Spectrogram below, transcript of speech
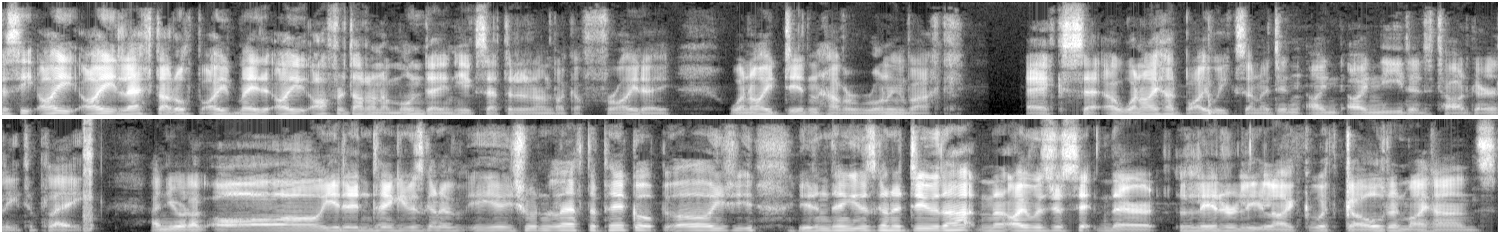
uh, see I, I left that up I made it I offered that on a Monday and he accepted it on like a Friday when I didn't have a running back except uh, when I had bye weeks and I didn't I, I needed Todd Gurley to play and you were like, oh, you didn't think he was gonna, you shouldn't have left the pickup. Oh, you, you didn't think he was gonna do that. And I was just sitting there, literally like with gold in my hands,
